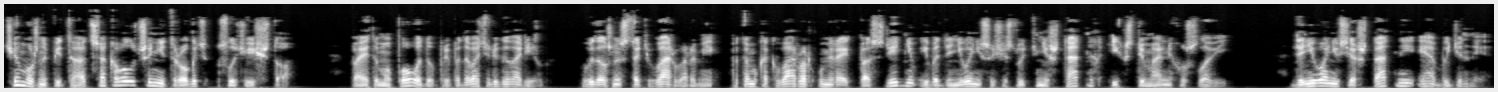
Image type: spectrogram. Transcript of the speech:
чем можно питаться, а кого лучше не трогать в случае что. По этому поводу преподаватель говорил, вы должны стать варварами, потому как варвар умирает последним, ибо для него не существует внештатных и экстремальных условий. Для него они все штатные и обыденные.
